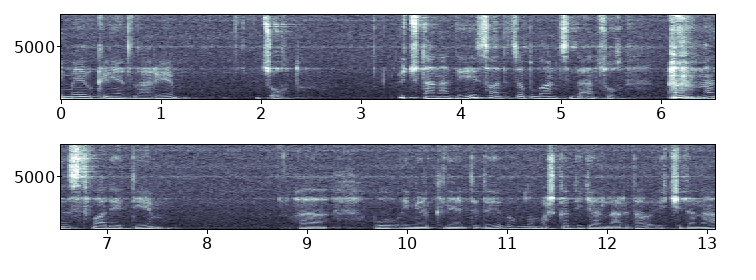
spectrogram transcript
e-mail klientləri çoxdur. 3 dənədir. Sadəcə bunların içində ən çox mən istifadə etdiyim e, bu e-mail klientidir və bundan başqa digərləri də 2 dənə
